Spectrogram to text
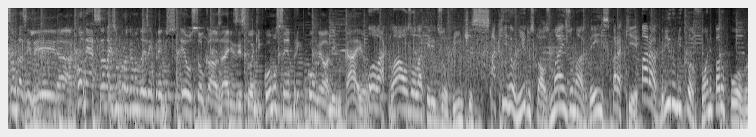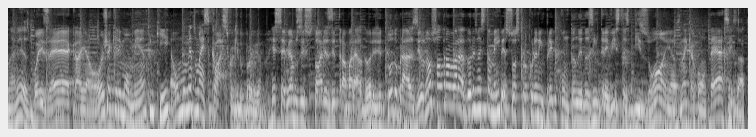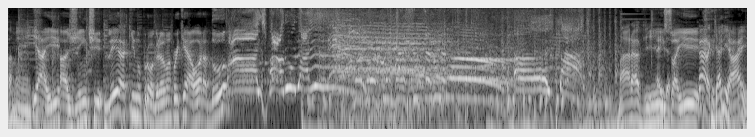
Nação brasileira! Começa mais um programa Dois Empregos. Eu sou o Klaus Aires e estou aqui, como sempre, com meu amigo Caio. Olá, Klaus, olá, queridos ouvintes. Aqui reunidos, Klaus, mais uma vez, para quê? Para abrir o microfone para o povo, não é mesmo? Pois é, Caião. Hoje é aquele momento em que é o momento mais clássico aqui do programa. Recebemos histórias de trabalhadores de todo o Brasil, não só trabalhadores, mas também pessoas procurando emprego contando aí das entrevistas bizonhas, né, que acontecem. Exatamente. E aí a gente lê aqui no programa porque é a hora do Faz barulho aí! Eita! Maravilha. É isso aí. Cara, que aliás,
